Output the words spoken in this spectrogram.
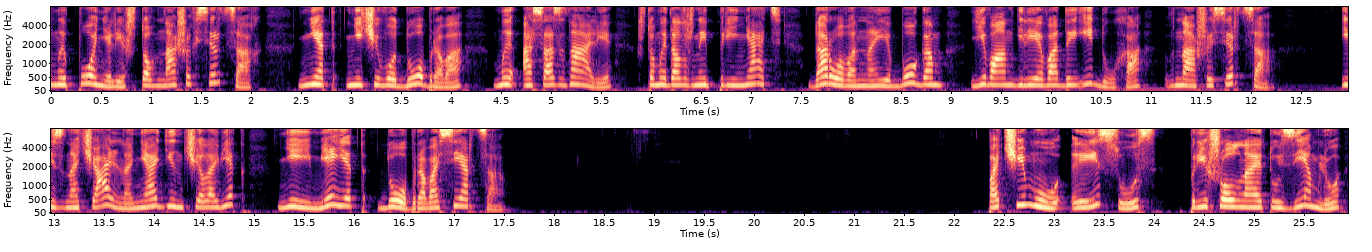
мы поняли, что в наших сердцах нет ничего доброго, мы осознали, что мы должны принять дарованное Богом Евангелие воды и духа в наши сердца. Изначально ни один человек не имеет доброго сердца. Почему Иисус пришел на эту землю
